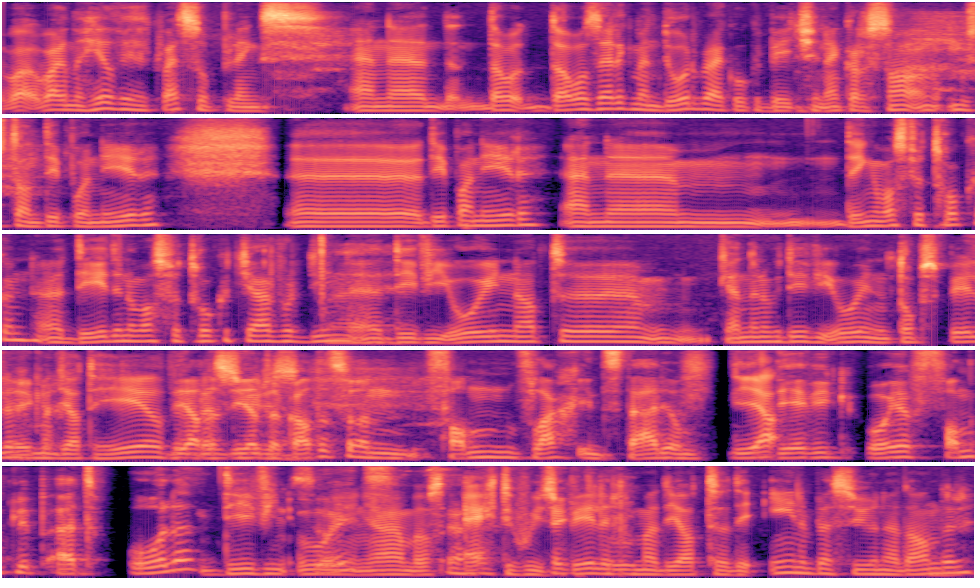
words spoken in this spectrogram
wa- waren er heel veel gekwetst op links. En eh, dat, dat was eigenlijk mijn doorbraak ook een beetje. En Carson moest dan deponeren, eh, depaneren. En ehm, Dingen was vertrokken. Dedenen was vertrokken het jaar voordien. Ah, ja. Eh, Davy Ooyen had, eh, ik kende nog Davy Ooyen, een topspeler, Zeker. maar die had heel veel Die had, die had ook altijd zo'n fanvlag in het stadion. Ja. Davy Ooyen fanclub uit Olen. Devin Ooyen, ja, dat was Ja, echt een goede speler, maar die had eh, de ene blessure na de andere.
